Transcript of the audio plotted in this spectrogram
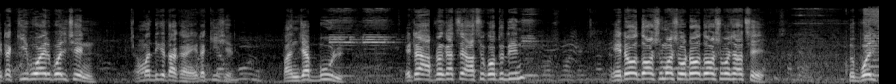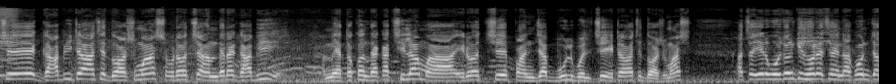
এটা কি বয়েল বলছেন? আমার দিকে তাকান, এটা কিসের? পাঞ্জাব বুল। এটা আপনার কাছে আছে কতদিন? এটাও দশ মাস, ওটাও দশ মাস আছে। তো বলছে গাবিটা আছে দশ মাস, ওটা হচ্ছে আন্দারা গাবি আমি এতক্ষণ দেখাচ্ছিলাম, আর এটা হচ্ছে পাঞ্জাব বুল বলছে, এটা আছে দশ মাস। আচ্ছা এর ওজন কি ধরেছেন? এখন যা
